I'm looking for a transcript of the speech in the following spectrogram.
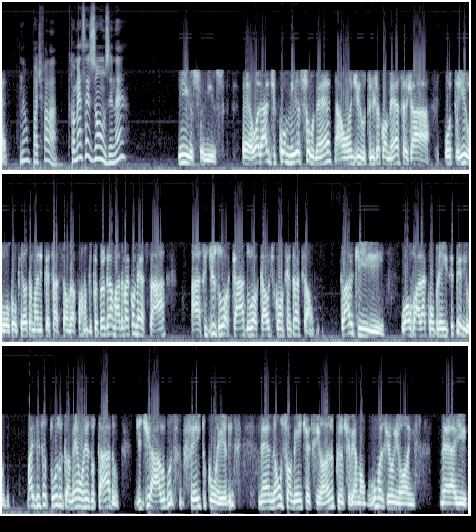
Não, pode falar. Começa às 11, né? Isso, isso. É, o horário de começo, né, aonde o trio já começa, já o trio ou qualquer outra manifestação da forma que foi programada vai começar a se deslocar do local de concentração. Claro que o Alvará compreende esse período, mas isso tudo também é um resultado de diálogos feitos com eles, né, não somente esse ano, que nós tivemos algumas reuniões, né, aí,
